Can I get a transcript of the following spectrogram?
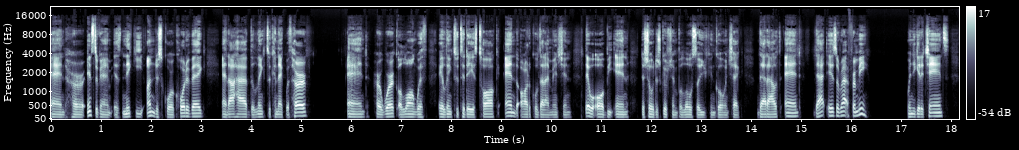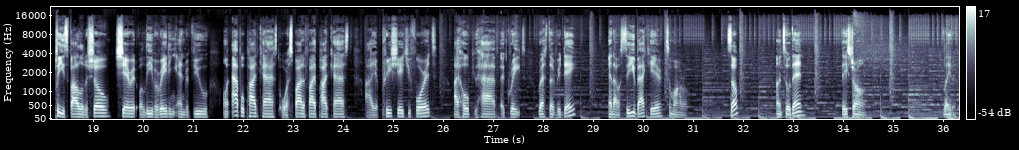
And her Instagram is Niki underscore Korteweg and I'll have the link to connect with her and her work, along with a link to today's talk and the article that I mentioned. They will all be in the show description below, so you can go and check that out. And that is a wrap for me. When you get a chance, please follow the show, share it, or leave a rating and review on Apple Podcast or Spotify Podcast. I appreciate you for it. I hope you have a great rest of your day, and I'll see you back here tomorrow. So, until then, stay strong. Later.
